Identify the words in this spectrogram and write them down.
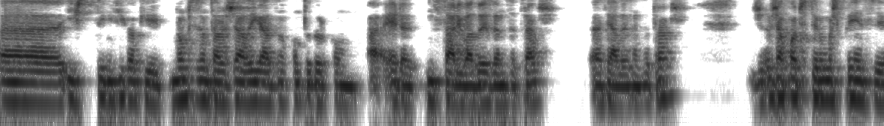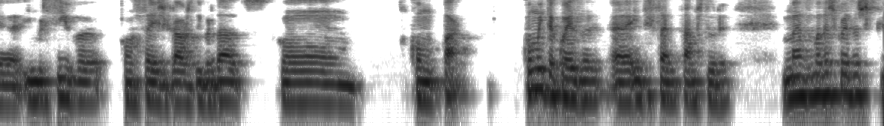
Uh, isto significa o quê? Não precisam estar já ligados a um computador como era necessário há dois anos atrás, até há dois anos atrás. Já, já podes ter uma experiência imersiva com 6 graus de liberdade, com, com, pá, com muita coisa uh, interessante à mistura. Mas uma das coisas que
